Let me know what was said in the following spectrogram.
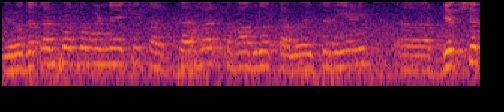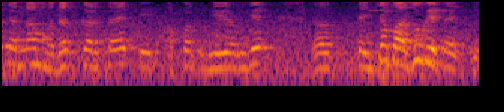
विरोधकांचं असं म्हणणं आहे की सरकारला सभागृह चालवायचं नाही आणि अध्यक्ष त्यांना मदत करतायत म्हणजे त्यांच्या बाजू घेत आहेत ते.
